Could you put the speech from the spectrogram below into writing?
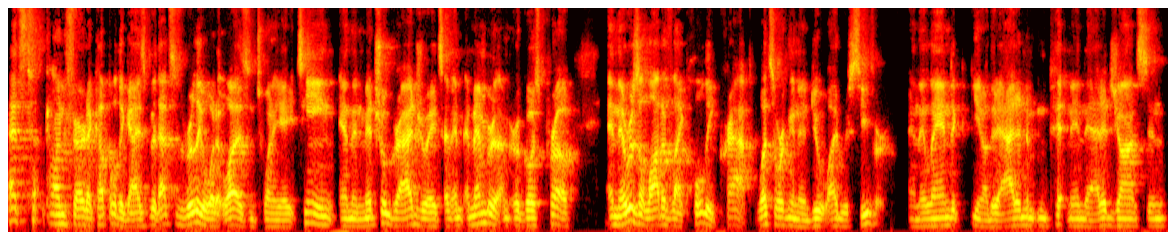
that's unfair to a couple of the guys, but that's really what it was in 2018. And then Mitchell graduates. I, remember, or goes pro, and there was a lot of like, holy crap, what's Oregon going to do at wide receiver? And they landed, you know, they added Pittman, they added Johnson.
